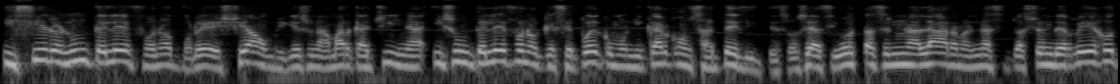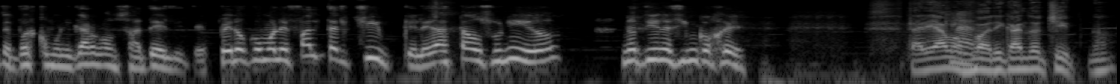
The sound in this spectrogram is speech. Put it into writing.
hicieron un teléfono, por ahí Xiaomi, que es una marca china, hizo un teléfono que se puede comunicar con satélites. O sea, si vos estás en una alarma, en una situación de riesgo, te puedes comunicar con satélites. Pero como le falta el chip que le da Estados Unidos, no tiene 5G. Estaríamos Claro. fabricando chip, ¿no?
